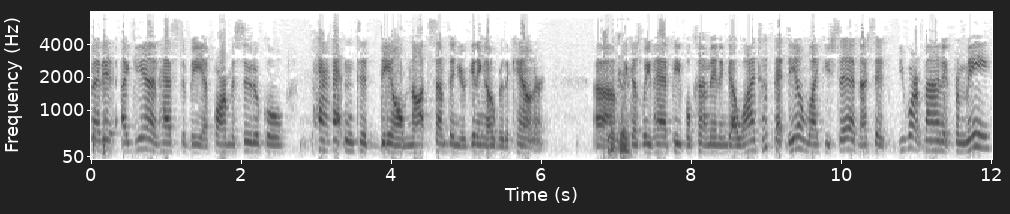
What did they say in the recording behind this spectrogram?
but it again has to be a pharmaceutical patented DIM, not something you're getting over the counter. Um, Okay. Because we've had people come in and go, "Well, I took that DIM like you said," and I said, "You weren't buying it from me,"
